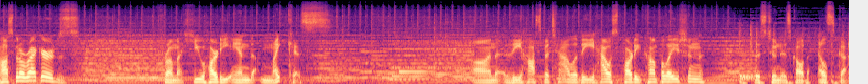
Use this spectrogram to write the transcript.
Hospital Records from Hugh Hardy and Mikkas. on the Hospitality House Party compilation. This tune is called Elska.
